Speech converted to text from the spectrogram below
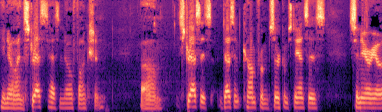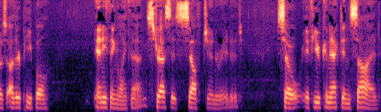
You know, and stress has no function. Um, stress is, doesn't come from circumstances, scenarios, other people, anything like that. Stress is self generated. So if you connect inside,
